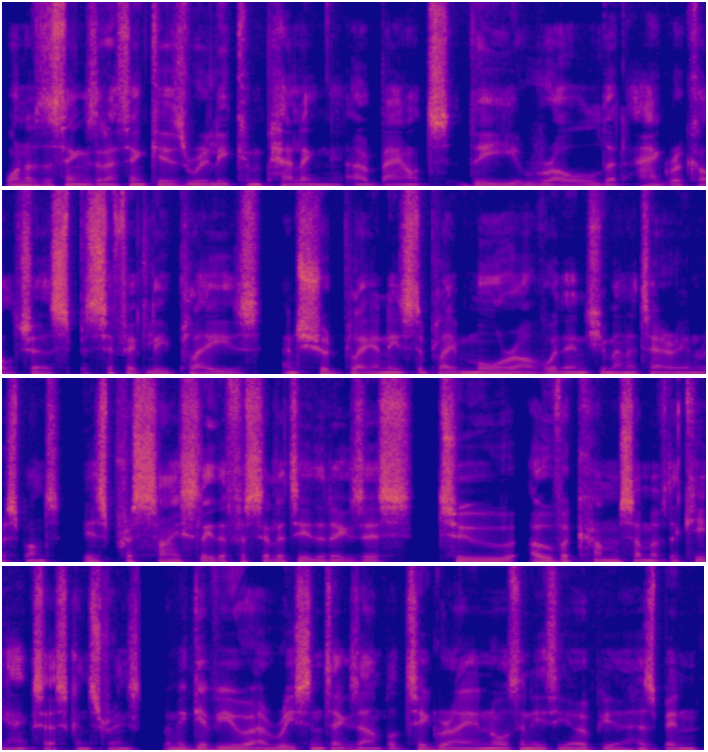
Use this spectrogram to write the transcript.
One of the things that I think is really compelling about the role that agriculture specifically plays and should play and needs to play more of within humanitarian response is precisely the facility that exists this to overcome some of the key access constraints. Let me give you a recent example. Tigray in northern Ethiopia has been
